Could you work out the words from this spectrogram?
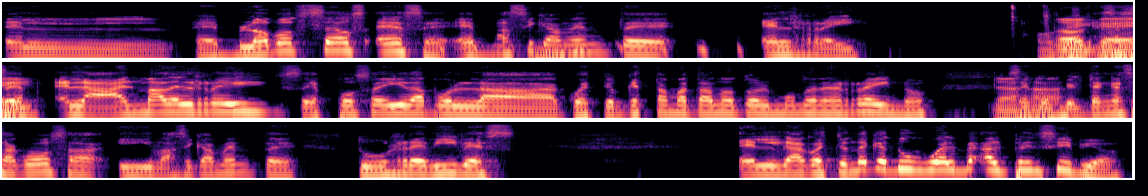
el, el Blob of Cells ese es básicamente el rey. Ok. Ese se- la alma del rey se es poseída por la cuestión que está matando a todo el mundo en el reino. se Ajá. convierte en esa cosa y básicamente tú revives. El- la cuestión de que tú vuelves al principio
